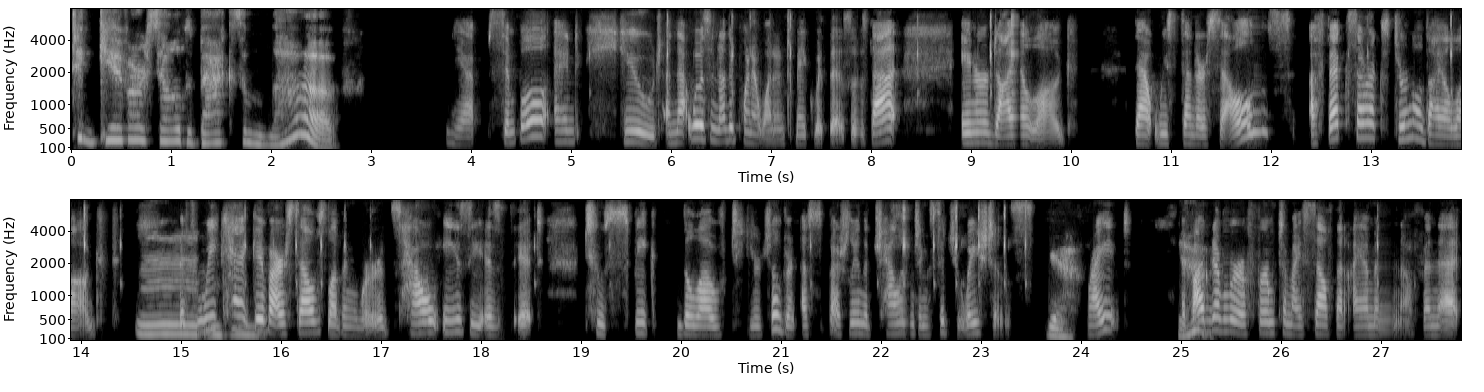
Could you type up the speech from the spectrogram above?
to give ourselves back some love. Yeah simple and huge. And that was another point i wanted to make with this is that inner dialogue that we send ourselves affects our external dialogue. Mm-hmm. If we can't mm-hmm. give ourselves loving words, how easy is it to speak the love to your children, especially in the challenging situations? Yeah. Right? Yeah. If I've never affirmed to myself that I am enough and that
